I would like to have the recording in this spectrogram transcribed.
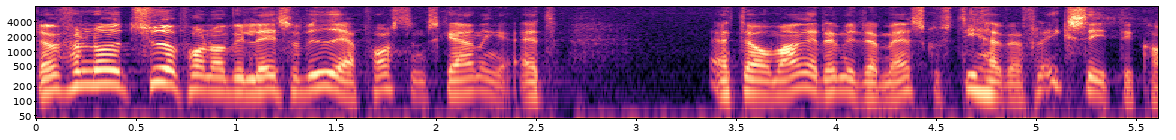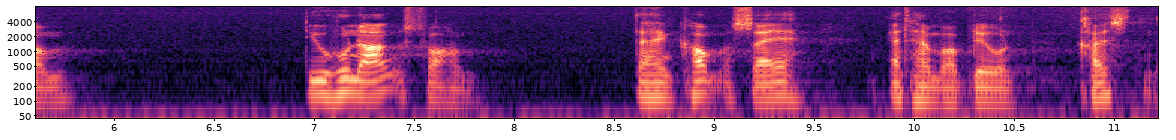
Der er i hvert fald noget, der tyder på, når vi læser videre af Apostlenes Gerninger, at, at der var mange af dem i Damaskus, de havde i hvert fald ikke set det komme. De var hun angst for ham, da han kom og sagde, at han var blevet kristen.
